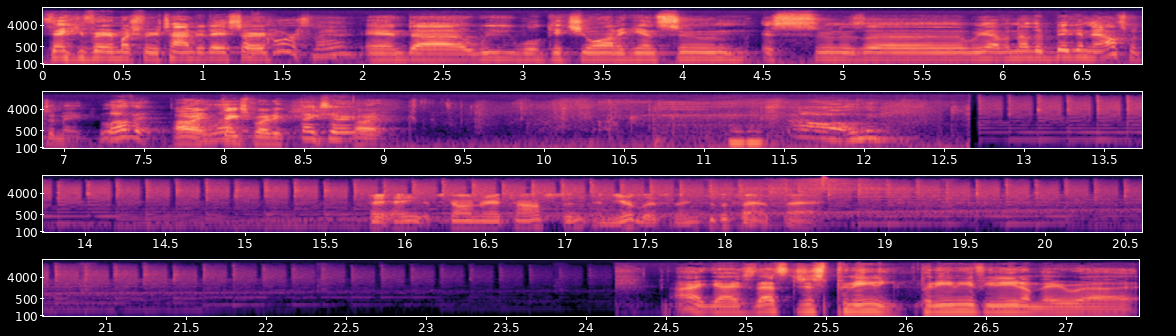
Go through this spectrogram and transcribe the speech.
Thank you very much for your time today, sir. Of course, man. And uh, we will get you on again soon, as soon as uh, we have another big announcement to make. Love it. All right, thanks, it. buddy. Thanks, Eric. All right. Oh, let me. Hey, hey, it's Conrad Thompson, and you're listening to the Fat Pack. All right, guys, that's just Panini. Panini, if you need them, they uh,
